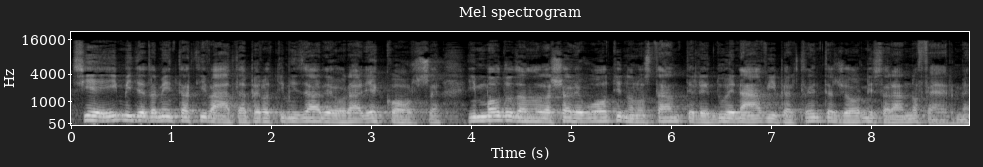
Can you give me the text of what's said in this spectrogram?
si è immediatamente attivata per ottimizzare orari e corse, in modo da non lasciare vuoti nonostante le due navi per 30 giorni saranno ferme.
